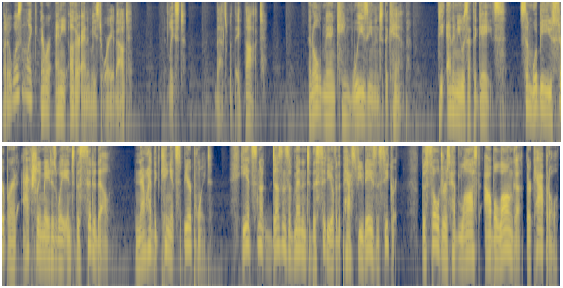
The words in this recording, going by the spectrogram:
but it wasn't like there were any other enemies to worry about. At least, that's what they thought. An old man came wheezing into the camp. The enemy was at the gates. Some would be usurper had actually made his way into the citadel and now had the king at spear point. He had snuck dozens of men into the city over the past few days in secret. The soldiers had lost Alba Longa, their capital.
